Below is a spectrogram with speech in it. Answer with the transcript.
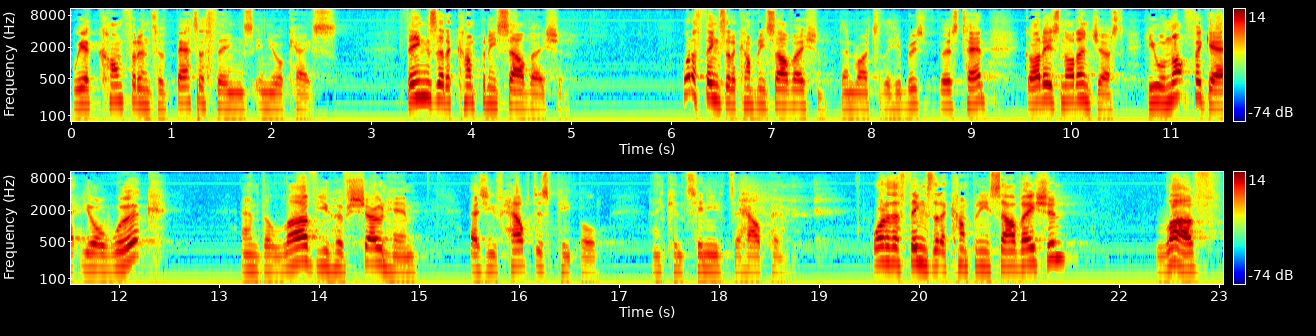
we are confident of better things in your case. Things that accompany salvation. What are things that accompany salvation? Then write to the Hebrews, verse 10 God is not unjust. He will not forget your work and the love you have shown him as you've helped his people and continue to help him. What are the things that accompany salvation? Love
